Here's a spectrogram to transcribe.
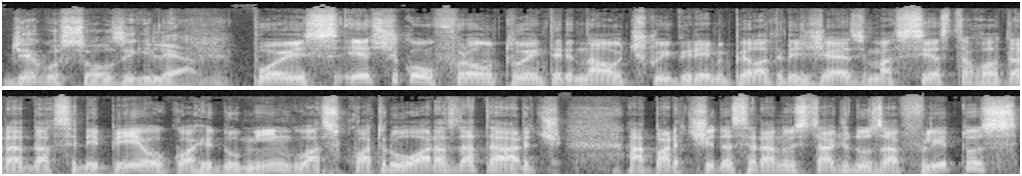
Diego Souza e Guilherme. Pois este confronto entre Náutico e Grêmio pela 36ª rodada da CDB ocorre domingo às 4 horas da tarde. A partida será no Estádio dos Aflitos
